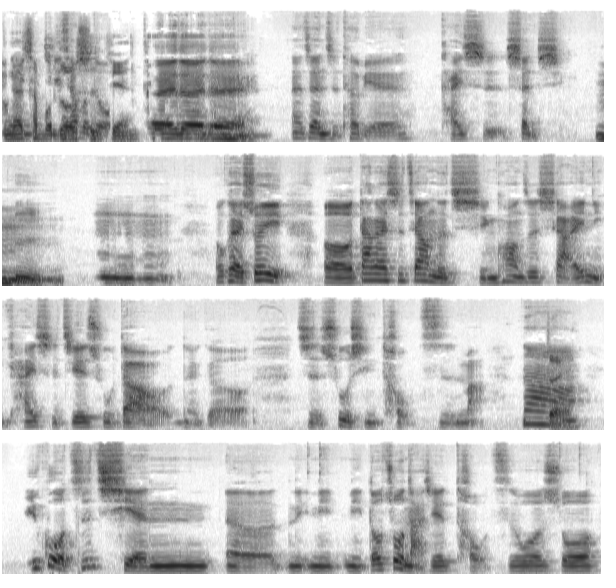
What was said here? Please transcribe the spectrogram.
应该差不多时间。对对对，那阵子特别开始盛行。嗯嗯嗯嗯。OK，所以呃，大概是这样的情况之下，哎，你开始接触到那个指数型投资嘛？那雨果之前呃，你你你都做哪些投资，或者说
